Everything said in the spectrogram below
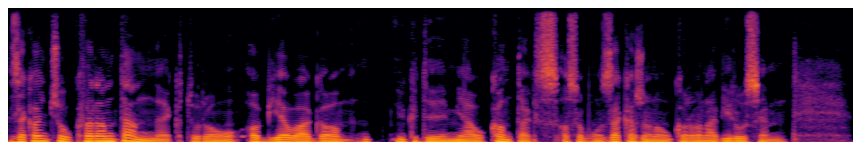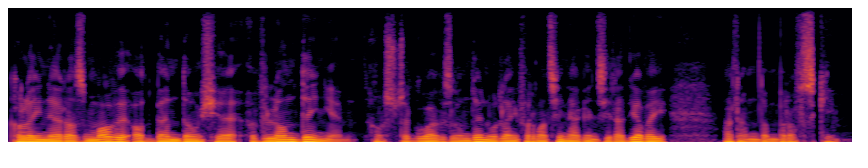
zakończył kwarantannę, którą objęła go, gdy miał kontakt z osobą zakażoną koronawirusem. Kolejne rozmowy odbędą się w Londynie. O szczegółach z Londynu dla Informacyjnej Agencji Radiowej Adam Dąbrowski.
